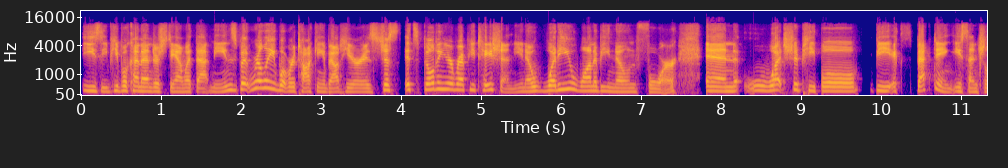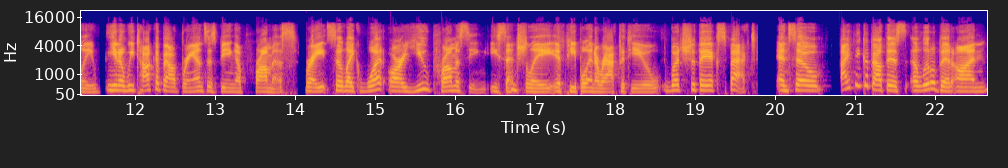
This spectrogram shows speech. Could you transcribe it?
easy. People kind of understand what that means. But really, what we're talking about here is just it's building your reputation. You know, what do you want to be known for? And what should people be expecting essentially? You know, we talk about brands as being a promise, right? So, like, what are you promising essentially if people interact with you? What should they expect? And so I think about this a little bit on,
